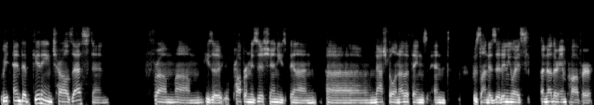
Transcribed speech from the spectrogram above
we end up getting Charles Esten from, um, he's a proper musician. He's been on uh, Nashville and other things. And whose line is it? Anyways, another improver.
